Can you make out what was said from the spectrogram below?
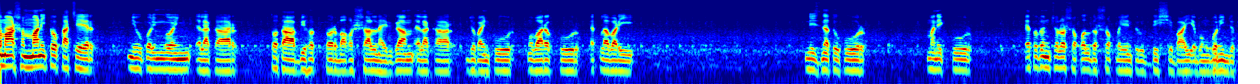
আমার সম্মানিত কাছের নিউ করিমগঞ্জ এলাকার তথা বৃহত্তর বাকশাল নাইরগ্রাম এলাকার জবাইনপুর, মোবারকপুর, একলাবাড়ি নিজনাতুপুর মানিকপুর এত অঞ্চলের সকল দর্শক ভাইয়ের উদ্দেশ্যে বাই এবং বনিন যত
